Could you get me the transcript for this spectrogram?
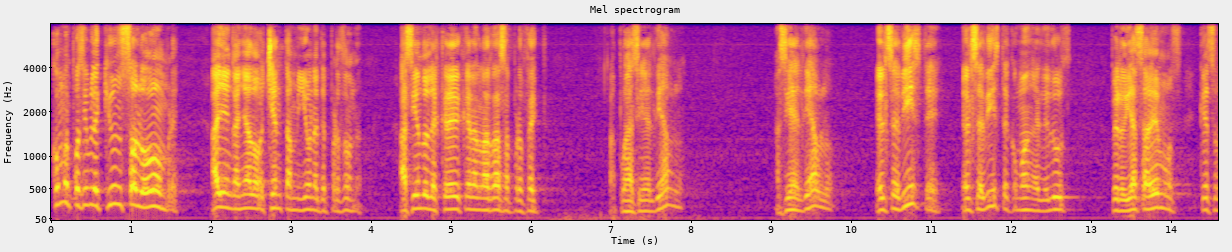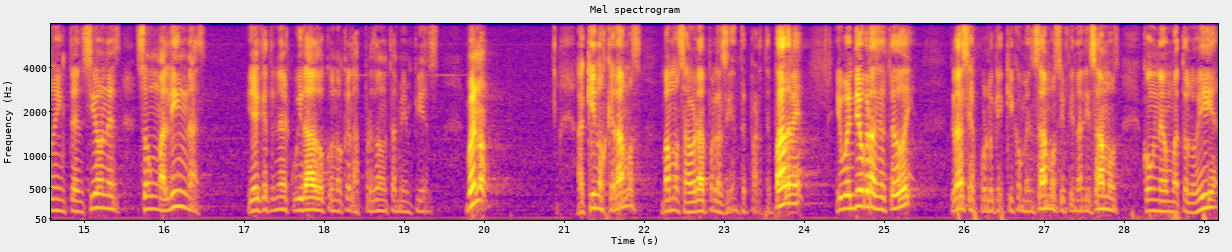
¿Cómo es posible que un solo hombre haya engañado a 80 millones de personas, haciéndoles creer que eran la raza perfecta? Ah, pues así es el diablo. Así es el diablo. Él se viste, él se viste como ángel de luz, pero ya sabemos que sus intenciones son malignas y hay que tener cuidado con lo que las personas también piensan. Bueno, Aquí nos quedamos, vamos a orar para la siguiente parte. Padre, y buen Dios, gracias te doy. Gracias por lo que aquí comenzamos y finalizamos con neumatología.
